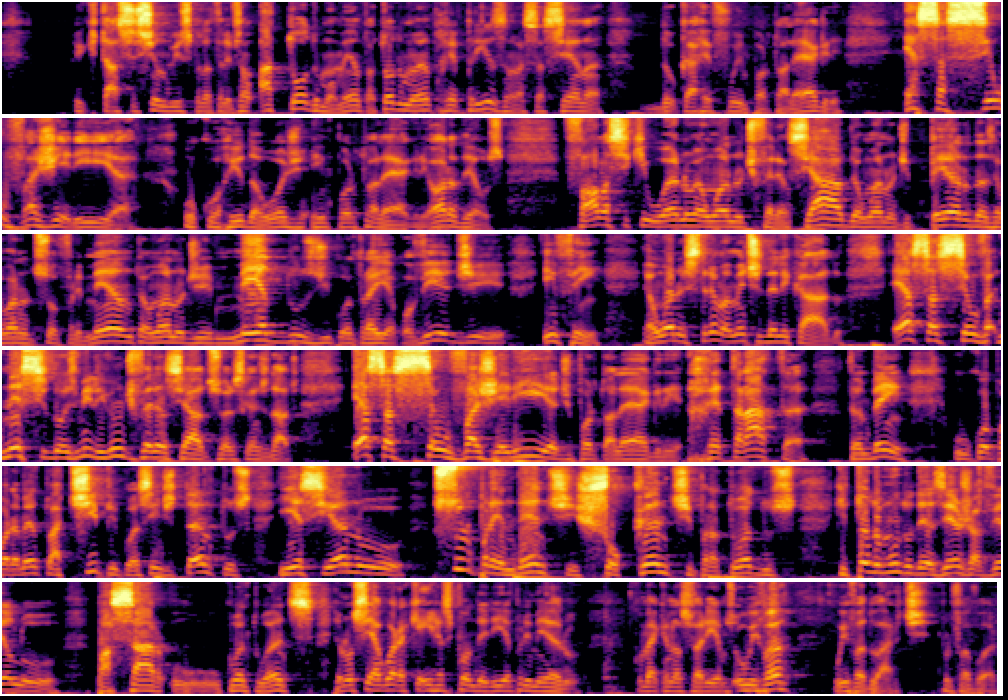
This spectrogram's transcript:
que está assistindo isso pela televisão a todo momento, a todo momento reprisam essa cena do Carrefour em Porto Alegre, essa selvageria, ocorrida hoje em Porto Alegre. Ora Deus, fala-se que o ano é um ano diferenciado, é um ano de perdas, é um ano de sofrimento, é um ano de medos de contrair a Covid, enfim, é um ano extremamente delicado. Essa selva... Nesse 2021 diferenciado, senhores candidatos, essa selvageria de Porto Alegre retrata também o comportamento atípico assim de tantos e esse ano surpreendente, chocante para todos, que todo mundo deseja vê-lo passar o, o, quanto antes. Eu não sei agora quem responderia primeiro. Como é que nós faríamos? O Ivan? O Ivan Duarte, por favor.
